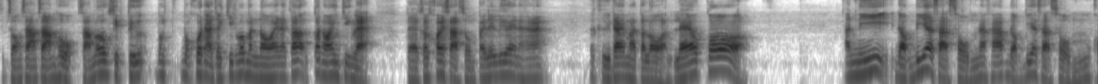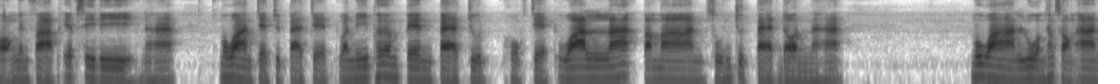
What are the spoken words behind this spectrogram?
12 3 3 6 360ถือบางบางคนอาจจะคิดว่ามันน้อยนะ ก็ก็น้อยจริง ๆ แหละ แต่ค่อยๆ สะสมไปเรื่อย ๆ นะฮะ ก็คือได้มาตลอด แล้วก็ อันนี้ดอกเบี้ยสะสมนะครับ ดอกเบี้ยสะสมของเงินฝาก FCD นะฮะ เมื่อวาน 7.87 วันนี้เพิ่มเป็น 8.67 วันละประมาณ 0.8 ดอลนะฮะ เมื่อวานรวมทั้ง 2 อัน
